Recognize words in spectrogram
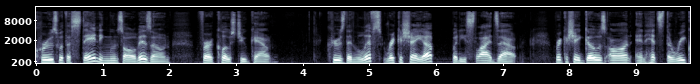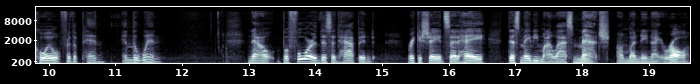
Crews with a standing moonsault of his own for a close two count. Crews then lifts Ricochet up, but he slides out. Ricochet goes on and hits the recoil for the pin and the win. Now, before this had happened, Ricochet had said, Hey, this may be my last match on Monday Night Raw,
